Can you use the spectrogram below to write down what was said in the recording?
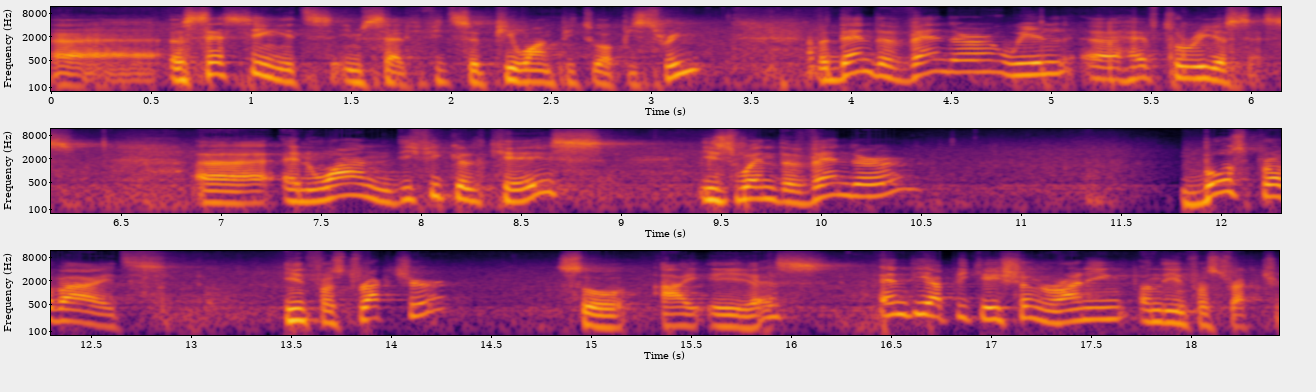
uh, assessing it himself, if it's a P1, P2 or P3. But then the vendor will uh, have to reassess. Uh, and one difficult case is when the vendor both provides infrastructure, so IaaS, and the application running on the infrastructure.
